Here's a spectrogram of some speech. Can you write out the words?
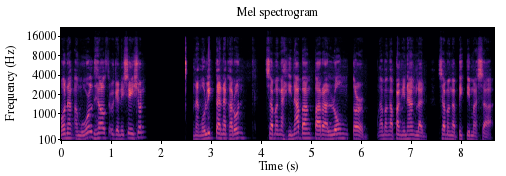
Mo nang ang World Health Organization nangulikta na karon sa mga hinabang para long term nga mga panginahanglan sa mga biktima sa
